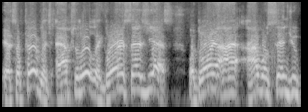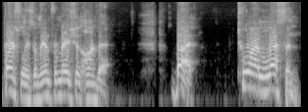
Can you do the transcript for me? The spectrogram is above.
It's a privilege, absolutely. Gloria says yes. Well, Gloria, I, I will send you personally some information on that. But to our lesson,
